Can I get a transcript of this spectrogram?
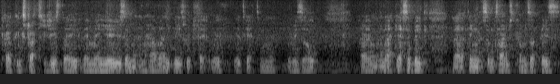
coping strategies they, they may use and, and how they, these would fit with, with getting the, the result. Um, and I guess a big uh, thing that sometimes comes up is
